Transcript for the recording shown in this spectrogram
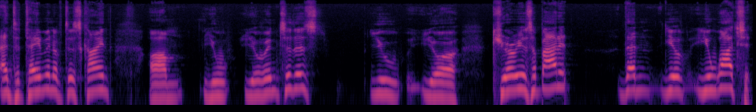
entertainment of this kind. Um, you you're into this. You you're curious about it. Then you you watch it,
